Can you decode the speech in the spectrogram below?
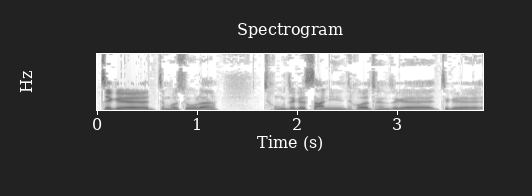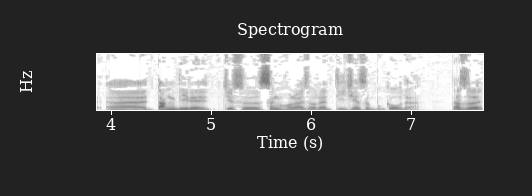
这个怎么说呢？从这个山林或者从这个这个呃当地的就是生活来说呢，的确是不够的。但是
